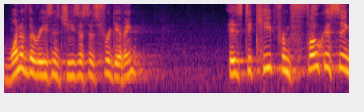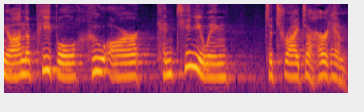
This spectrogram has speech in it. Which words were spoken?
one of the reasons Jesus is forgiving is to keep from focusing on the people who are continuing to try to hurt him.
